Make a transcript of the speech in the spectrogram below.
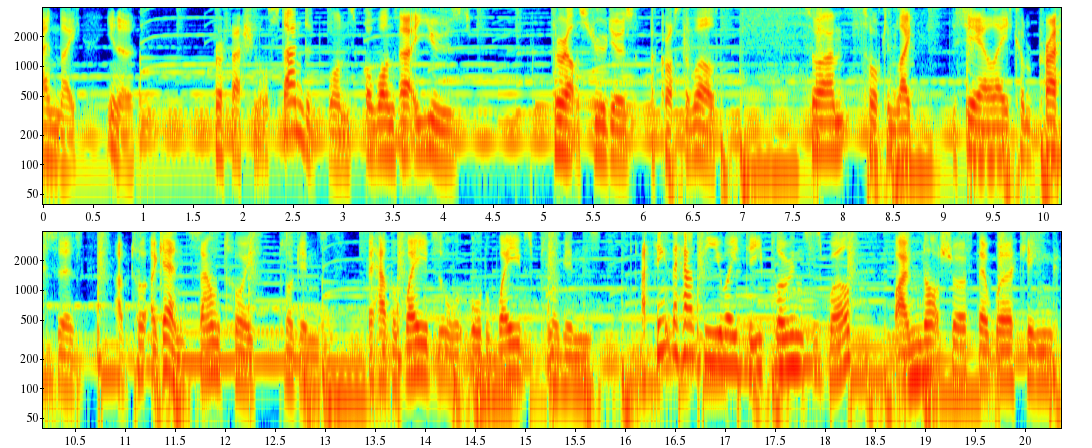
and like you know professional standard ones or ones that are used throughout studios across the world. So I'm talking like the CLA compressors. I'm again Soundtoy plugins. They have the Waves or, or the Waves plugins. I think they have the UAD plugins as well, but I'm not sure if they're working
